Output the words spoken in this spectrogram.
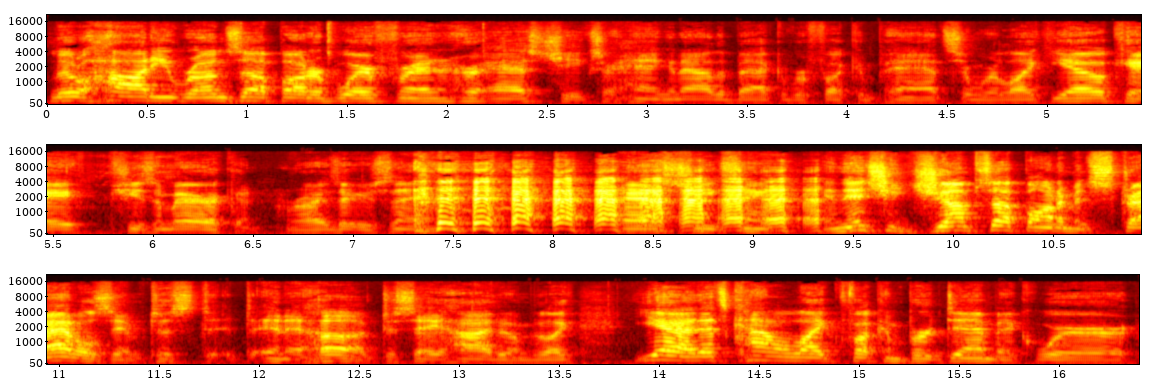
little hottie runs up on her boyfriend and her ass cheeks are hanging out of the back of her fucking pants and we're like, yeah, okay, she's American, right? Is that what you're saying? ass cheeks hanging. And then she jumps up on him and straddles him to st- in a hug to say hi to him. Like, yeah, that's kind of like fucking Birdemic where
